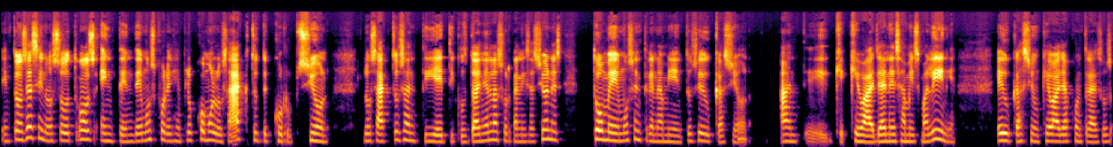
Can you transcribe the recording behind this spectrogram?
Entonces, si nosotros entendemos, por ejemplo, cómo los actos de corrupción, los actos antiéticos dañan las organizaciones, tomemos entrenamientos y educación que, que vaya en esa misma línea. educación que vaya contra esos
